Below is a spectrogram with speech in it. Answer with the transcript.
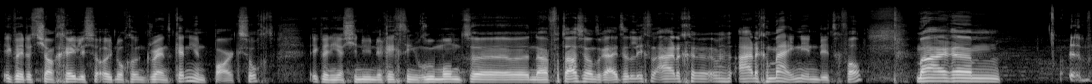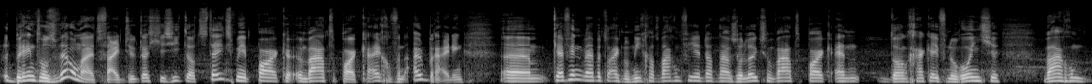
ik weet dat Sean Gelissen ooit nog een Grand Canyon Park zocht. Ik weet niet, als je nu in de richting Roermond naar Fantasieland rijdt, er ligt een aardige, aardige mijn in dit geval. Maar... ehm, het brengt ons wel naar het feit natuurlijk dat je ziet dat steeds meer parken een waterpark krijgen of een uitbreiding. Ehm, Kevin, we hebben het eigenlijk nog niet gehad. Waarom vind je dat nou zo leuk, zo'n waterpark? En dan ga ik even een rondje. Waarom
